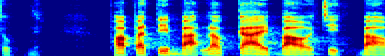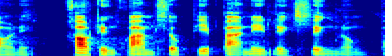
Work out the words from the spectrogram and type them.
สุขเนี่ย พอปฏิบัติแล้วกายเบาจิตเบาเนี่ยเข้าถึงความสุขที่ปานีลึกซึ้งลงไป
